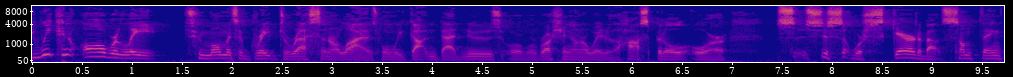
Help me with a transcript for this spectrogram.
we can all relate to moments of great duress in our lives when we've gotten bad news or we're rushing on our way to the hospital or it's just we're scared about something.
